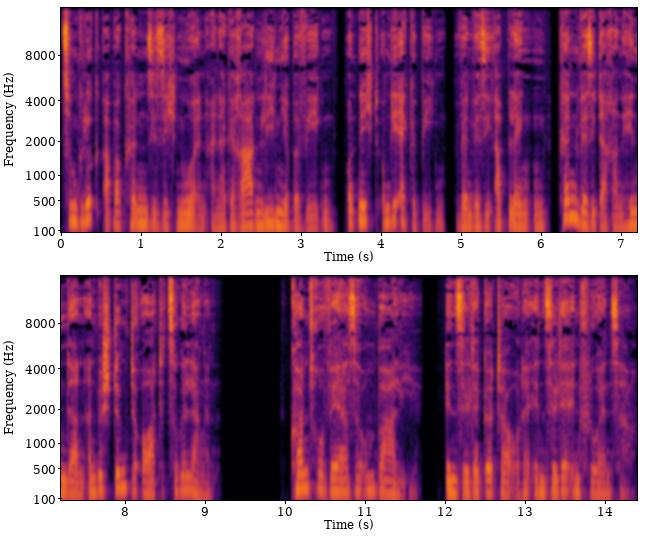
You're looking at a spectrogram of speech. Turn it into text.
Zum Glück aber können sie sich nur in einer geraden Linie bewegen und nicht um die Ecke biegen. Wenn wir sie ablenken, können wir sie daran hindern, an bestimmte Orte zu gelangen. Kontroverse um Bali, Insel der Götter oder Insel der Influencer.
